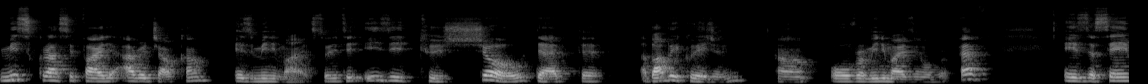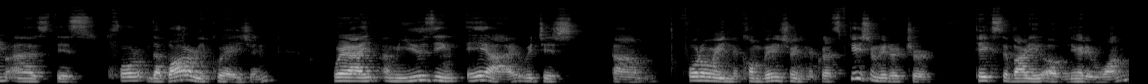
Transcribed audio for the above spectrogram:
misclassified average outcome is minimized. So it's easy to show that the above equation uh, over minimizing over f is the same as this for the bottom equation where I am using AI, which is um, following the convention in the classification literature, takes the value of negative 1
